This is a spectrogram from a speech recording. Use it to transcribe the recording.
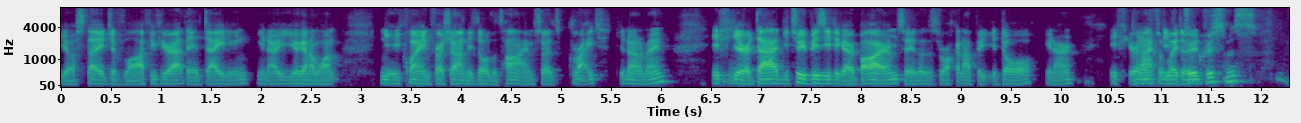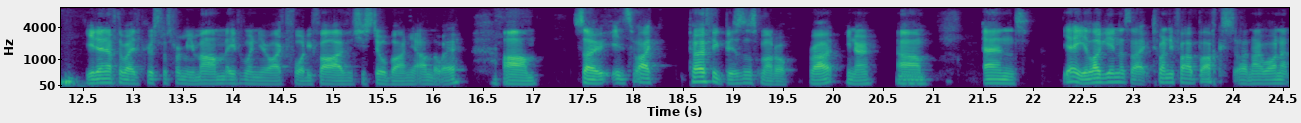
your stage of life. If you're out there dating, you know, you're going to want new, clean, fresh undies all the time. So it's great. You know what I mean? If you're a dad, you're too busy to go buy them, so they're just rocking up at your door. You know, if you're Don't an have to active wait dude, Christmas. you don't have to wait Christmas from your mum, even when you're like 45 and she's still buying your underwear. Um, so it's like perfect business model, right? You know, um, and yeah, you log in, it's like 25 bucks, and I want it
